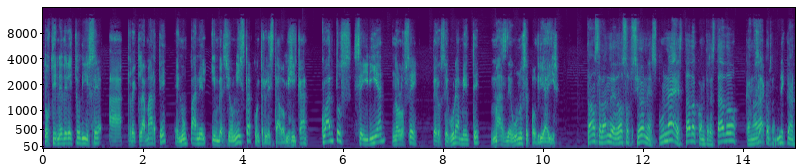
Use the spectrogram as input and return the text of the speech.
tú tiene derecho de irse a reclamarte en un panel inversionista contra el Estado mexicano. ¿Cuántos se irían? No lo sé, pero seguramente más de uno se podría ir. Estamos hablando de dos opciones. Una, Estado contra Estado, Canadá contra México en el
